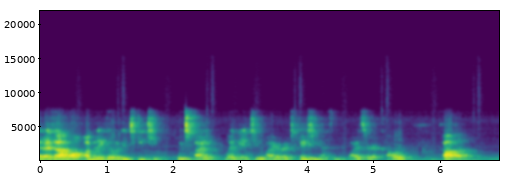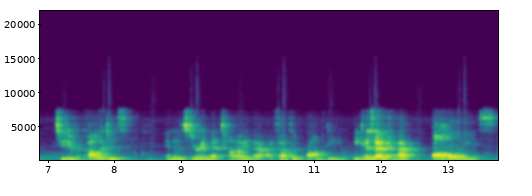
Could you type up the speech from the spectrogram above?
And I thought, well, I'm going to go into teaching, which I went into higher education as an advisor at college, uh, two different colleges and it was during that time that I felt a prompting because I had always,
